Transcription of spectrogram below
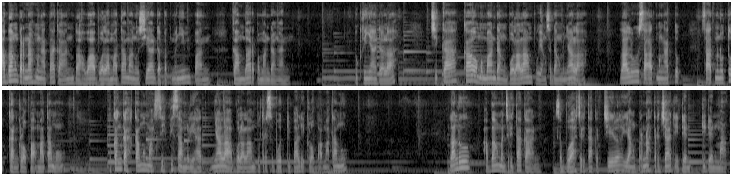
Abang pernah mengatakan bahwa bola mata manusia dapat menyimpan gambar pemandangan. Buktinya adalah jika kau memandang bola lampu yang sedang menyala, lalu saat mengatuk, saat menutupkan kelopak matamu, bukankah kamu masih bisa melihat nyala bola lampu tersebut di balik kelopak matamu? Lalu abang menceritakan sebuah cerita kecil yang pernah terjadi di Denmark.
